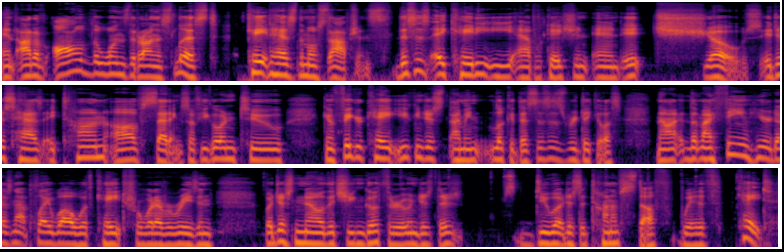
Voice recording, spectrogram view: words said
And out of all the ones that are on this list, Kate has the most options. This is a KDE application and it shows. It just has a ton of settings. So if you go into configure Kate, you can just, I mean, look at this. This is ridiculous. Now, the, my theme here does not play well with Kate for whatever reason, but just know that you can go through and just, there's, do just a ton of stuff with Kate.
